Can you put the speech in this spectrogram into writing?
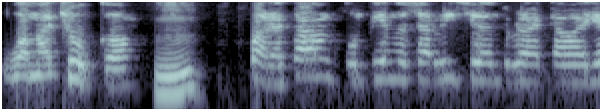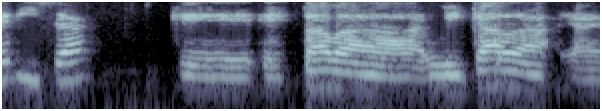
Huamachuco. Mm. Bueno, estaban cumpliendo servicio dentro de una caballeriza que estaba ubicada eh,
